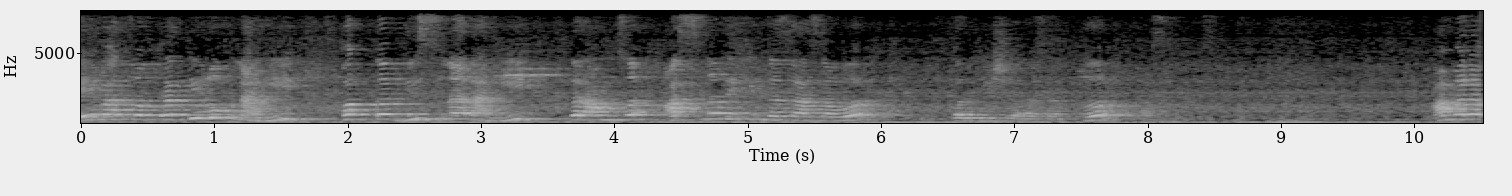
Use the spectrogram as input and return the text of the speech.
देवाचं प्रतिरूप नाही फक्त दिसणं नाही तर आमचं असणं देखील कसं असावं परमेश्वरासारखं असावं आम्हाला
